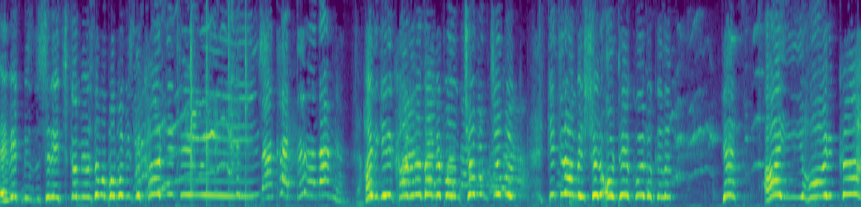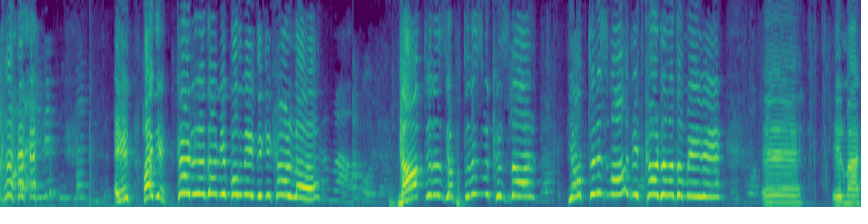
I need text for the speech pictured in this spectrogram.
Evet biz dışarıya çıkamıyoruz ama baba bize kar getirmiş. Ben katlan adam yapacağım. Hadi gelin kardan adam yapalım. Çabuk çabuk. Getir Ahmet şöyle ortaya koy bakalım. Gel. Ay harika. evet hadi kardan adam yapalım evdeki karla. Ne yaptınız? Yaptınız mı kızlar? Yaptınız mı Ahmet kardan adamı eve? Ee, Irmak.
